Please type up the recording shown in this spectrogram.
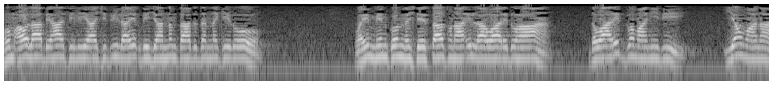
هم اولا بها سلیا چې دوی لایق دي جهنم ته د دنه کېدو وای منکم نشته تاسو نه الا واردها د وارد دو معنی دي یو معنا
